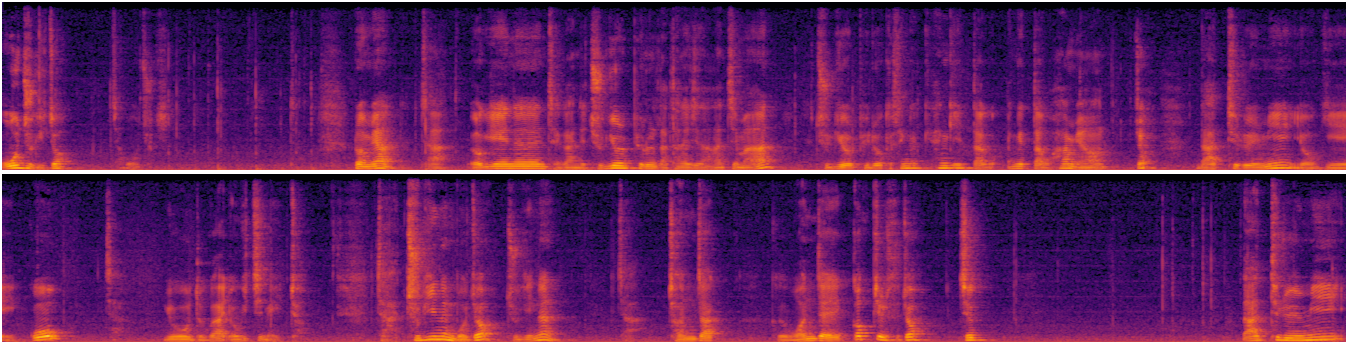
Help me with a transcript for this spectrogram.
5주기죠? 자 5주기. 자, 그러면 자 여기에는 제가 이제 주기율표를 나타내진 않았지만 주기율표로 이렇게 생각 생겼다고 생겼다고 하면 그죠 나트륨이 여기에 있고 자 요오드가 여기쯤에 있죠 자 주기는 뭐죠 주기는 자 전자 그 원자의 껍질 수죠 즉 나트륨이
